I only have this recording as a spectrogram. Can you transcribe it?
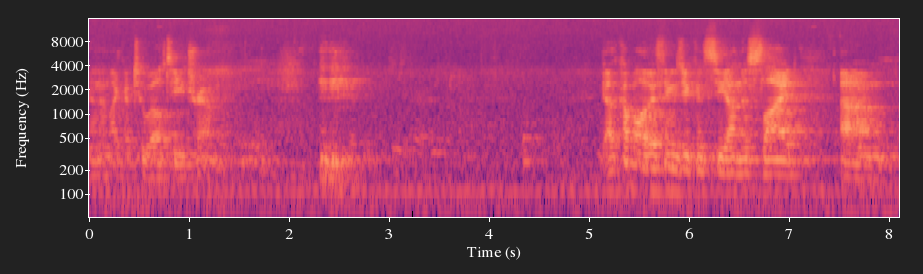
and then like a 2LT trim. a couple other things you can see on this slide um,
